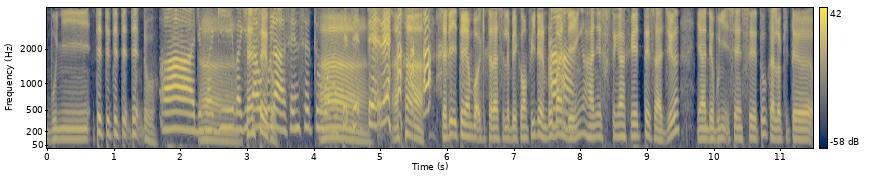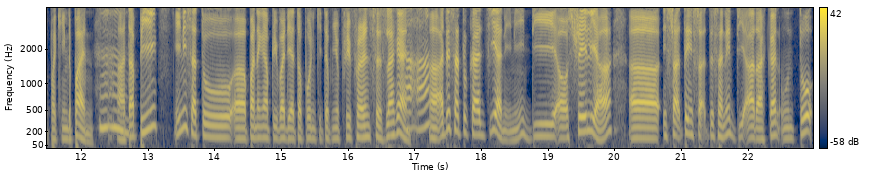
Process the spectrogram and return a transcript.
bunyi tit tit tit tit tit tu. Ah, dia bagi Ah, bagi sensor tahu tu. lah sensor tu. Ah. Ah. Tet-tet eh. Ah, Jadi itu yang buat kita rasa lebih confident berbanding hanya setengah kereta saja yang ada bunyi sensor tu kalau kita parking depan. Mm-mm. Uh, tapi ini satu uh, pandangan peribadi ataupun kita punya preferences lah kan. Ha-ha. Uh, ada satu kajian ini di Australia uh, instruktor-instruktor sana diarahkan untuk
